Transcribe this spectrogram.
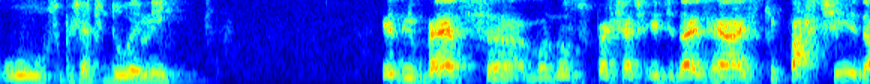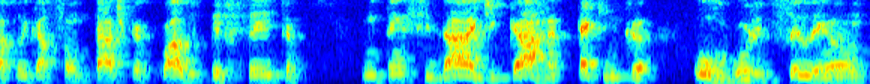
o superchat do Eli. Eli Bessa mandou um superchat aqui de 10 reais. Que partida, aplicação tática quase perfeita, intensidade, garra, técnica, orgulho de ser leão.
